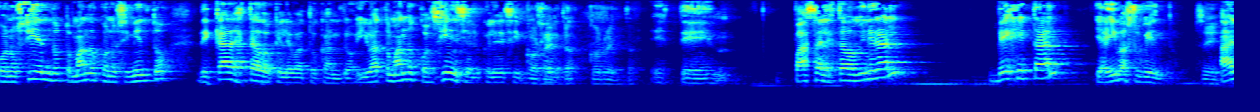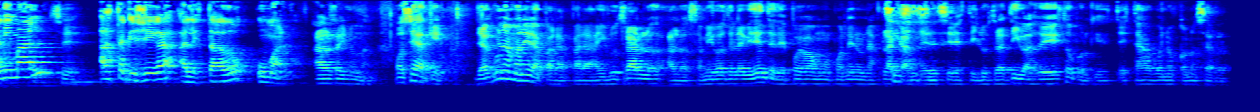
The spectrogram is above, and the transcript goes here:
conociendo, tomando conocimiento de cada estado que le va tocando y va tomando conciencia de lo que le decimos. Correcto, correcto. Este, pasa al estado mineral, vegetal y ahí va subiendo. Animal hasta que llega al estado humano al reino humano. O sea que, de alguna manera, para, para ilustrarlo a los amigos televidentes, después vamos a poner unas placas, de decir, este, ilustrativas de esto, porque está bueno conocerlo.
